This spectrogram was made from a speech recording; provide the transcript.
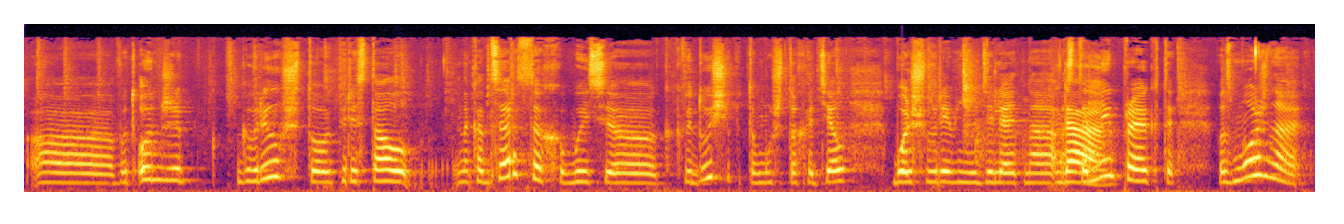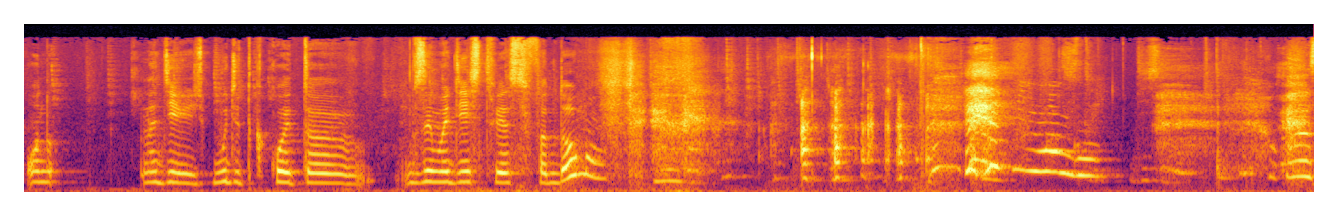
а, вот он же говорил, что перестал на концертах быть э, как ведущий, потому что хотел больше времени уделять на Да. остальные проекты. Возможно, он, надеюсь, будет какое-то взаимодействие с фандомом. Не могу. У нас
